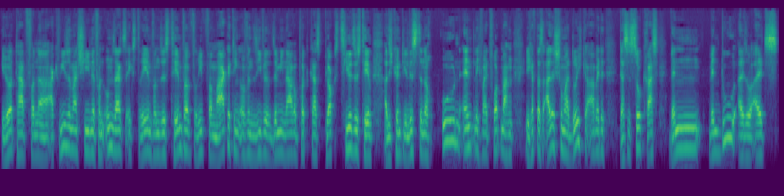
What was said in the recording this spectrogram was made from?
gehört habt, von der Akquisemaschine, von Umsatzextrem, von Systemvertrieb, von Marketingoffensive, Seminare, Podcast, Blogs, Zielsystem. Also ich könnte die Liste noch unendlich weit fortmachen. Ich habe das alles schon mal durchgearbeitet. Das ist so krass. Wenn, wenn du also als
